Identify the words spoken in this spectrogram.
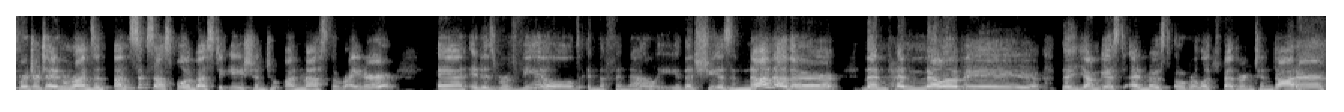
Bridgerton runs an unsuccessful investigation to unmask the writer, and it is revealed in the finale that she is none other than Penelope, the youngest and most overlooked Featherington daughter.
